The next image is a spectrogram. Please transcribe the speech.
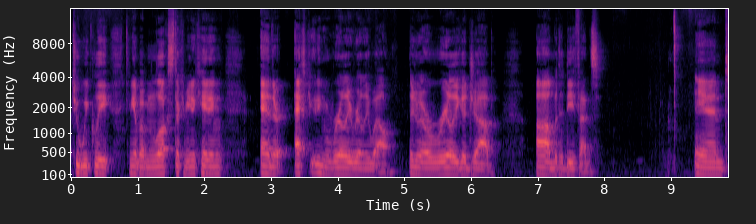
too weakly, giving up open looks. They're communicating, and they're executing really really well. They're doing a really good job um, with the defense. And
